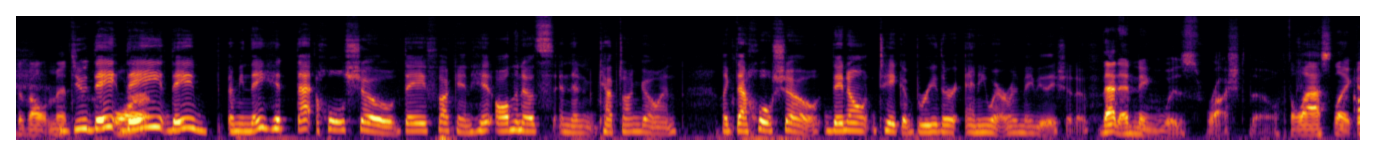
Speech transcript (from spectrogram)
development. Dude, they or- they they I mean they hit that whole show. They fucking hit all the notes and then kept on going. Like that whole show, they don't take a breather anywhere when maybe they should have. that ending was rushed though. The last like Oh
